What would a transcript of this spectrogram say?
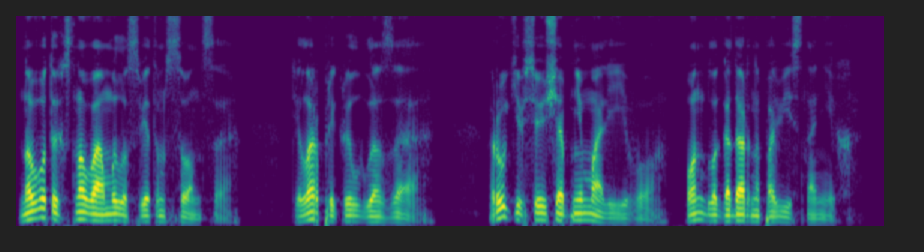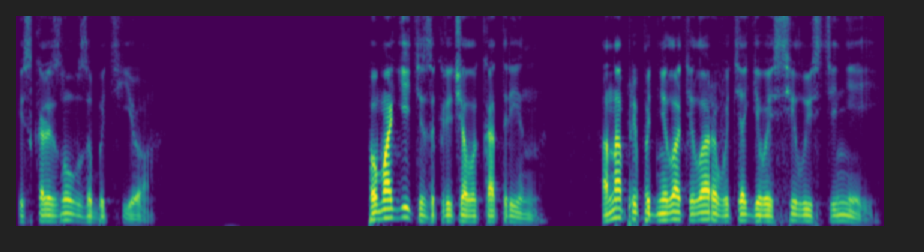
Но вот их снова омыло светом солнца. Тилар прикрыл глаза. Руки все еще обнимали его. Он благодарно повис на них и скользнул в забытье. «Помогите!» — закричала Катрин. Она приподняла Тилара, вытягивая силу из теней.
